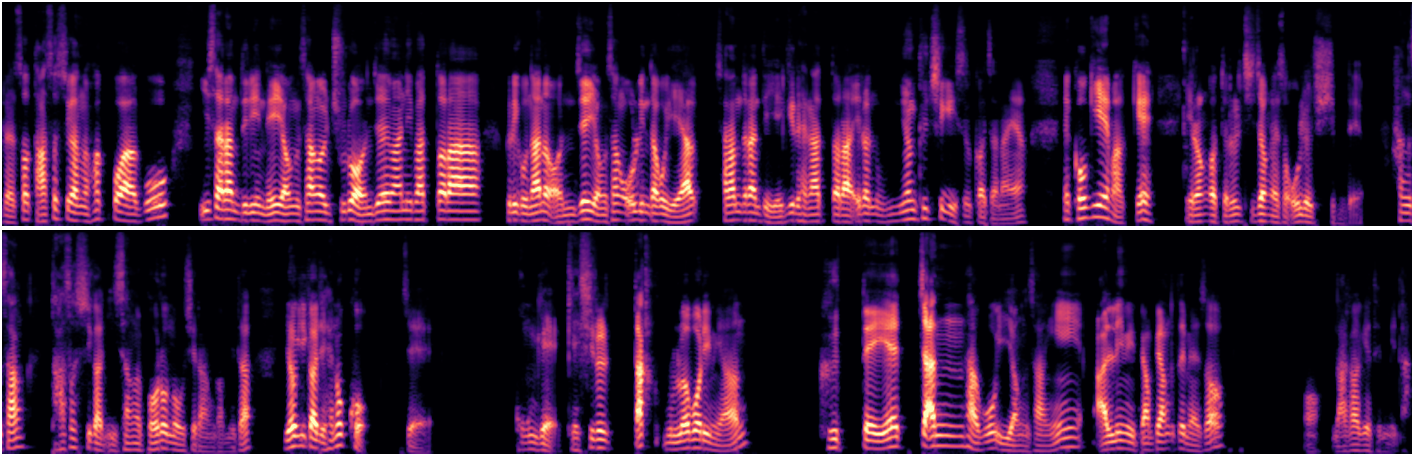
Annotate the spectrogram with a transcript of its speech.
그래서 5시간을 확보하고 이 사람들이 내 영상을 주로 언제 많이 봤더라 그리고 나는 언제 영상을 올린다고 예약 사람들한테 얘기를 해놨더라 이런 운영 규칙이 있을 거잖아요. 거기에 맞게 이런 것들을 지정해서 올려주시면 돼요. 항상 5시간 이상을 벌어 놓으시라는 겁니다. 여기까지 해놓고 이제 공개 게시를 딱 눌러버리면 그때에 짠 하고 이 영상이 알림이 뿅뿅 뜨면서 어, 나가게 됩니다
